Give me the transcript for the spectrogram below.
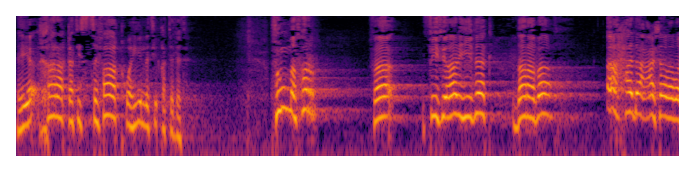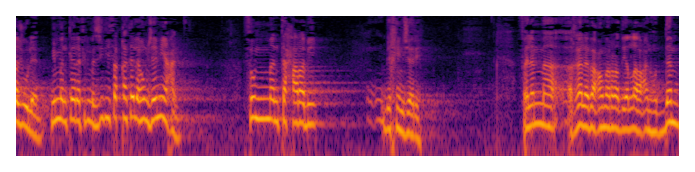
هي خرقت الصفاق وهي التي قتلته. ثم فر. ففي فراره ذاك ضرب أحد عشر رجلا ممن كان في المسجد فقتلهم جميعا. ثم انتحر بخنجره. فلما غلب عمر رضي الله عنه الدم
